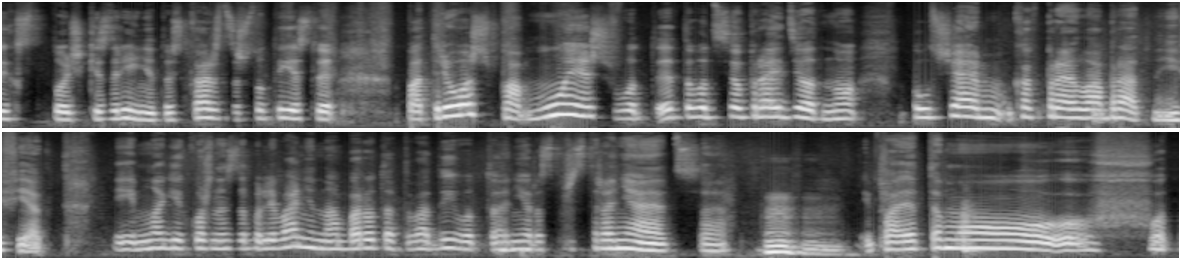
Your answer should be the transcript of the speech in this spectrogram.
их точки зрения. То есть кажется, что ты если потрешь, помоешь, вот это вот все пройдет, но получаем, как правило, обратный эффект. И многие кожные заболевания, наоборот, от воды вот они распространяются. Угу. И поэтому вот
